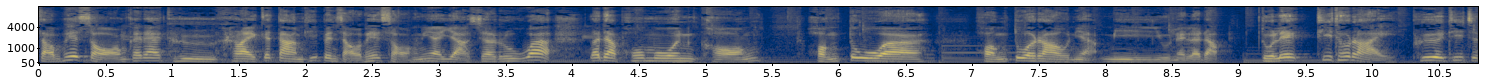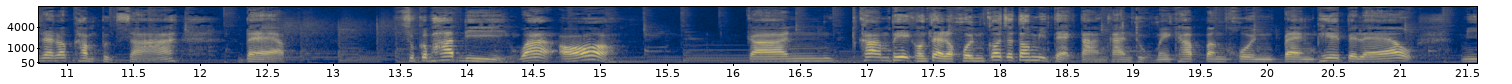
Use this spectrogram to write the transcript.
สาวประเภท 2 ก็ได้คือใครก็ตามที่เป็นสาวประเภท2เนี่ยอยากจะรู้ว่าระดับฮอร์โมนของของตัวของตัวเราเนี่ยมีอยู่ในระดับตัวเลขที่เท่าไหร่ เพื่อที่จะได้รับคำปรึกษาแบบสุขภาพดีว่าอ๋อ การข้ามเพศของแต่ละคนก็จะต้องมีแตกต่างกันถูกไหมครับ บางคนแปลงเพศไปแล้ว มี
